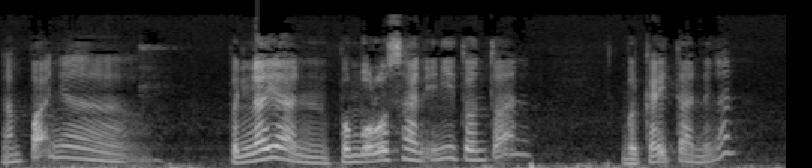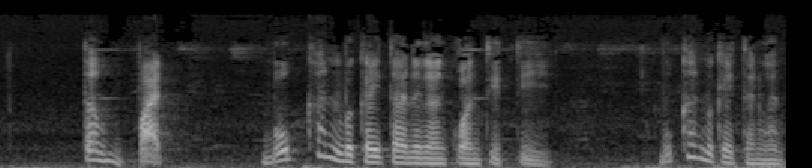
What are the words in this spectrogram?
Nampaknya penilaian pemborosan ini tuan-tuan berkaitan dengan tempat. Bukan berkaitan dengan kuantiti. Bukan berkaitan dengan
